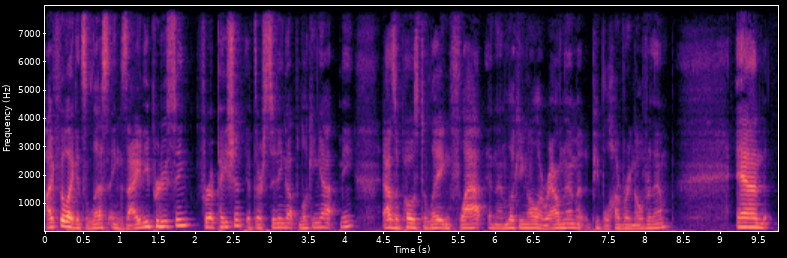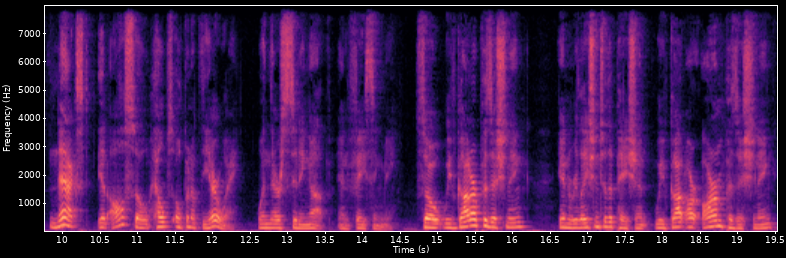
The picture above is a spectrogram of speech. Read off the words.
I feel like it's less anxiety producing for a patient if they're sitting up looking at me, as opposed to laying flat and then looking all around them at people hovering over them. And next, it also helps open up the airway when they're sitting up and facing me. So we've got our positioning in relation to the patient, we've got our arm positioning.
